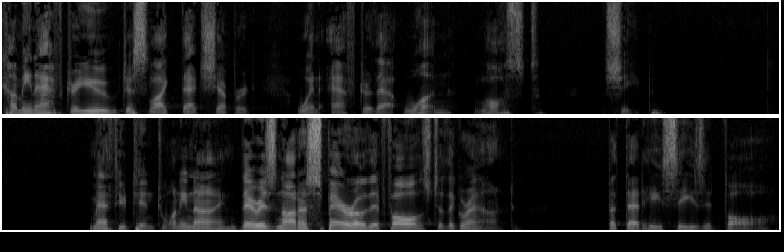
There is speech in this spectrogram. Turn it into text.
coming after you, just like that shepherd went after that one lost sheep. Matthew 10 29. There is not a sparrow that falls to the ground, but that he sees it fall.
